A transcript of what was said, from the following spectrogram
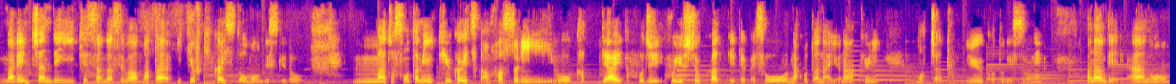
まあ、連チャンでいい決算出せば、また息を吹き返すと思うんですけど、まあ、じゃあそのために9ヶ月間ファストリーを買ってあえて保持、保有しておくかっていうと、やっぱりそんなことはないよな、っていうふうに思っちゃうということですよね。まあ、なので、あの、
